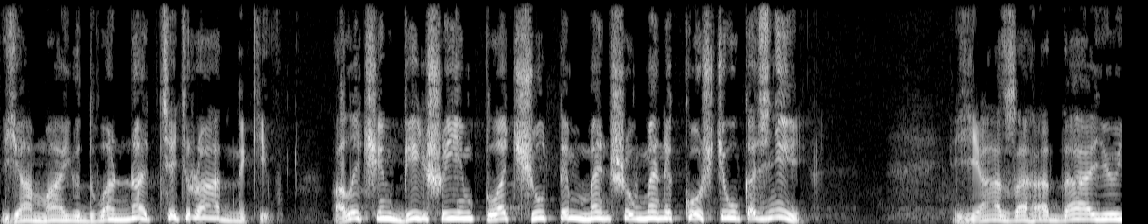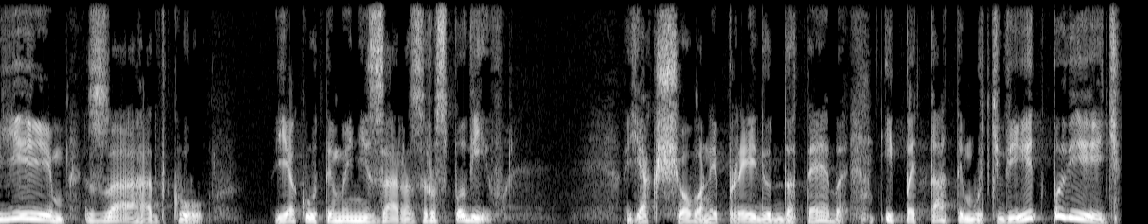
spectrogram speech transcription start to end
я маю дванадцять радників. Але чим більше їм плачу, тим менше в мене коштів у казні. Я загадаю їм загадку, яку ти мені зараз розповів. Якщо вони прийдуть до тебе і питатимуть відповідь,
